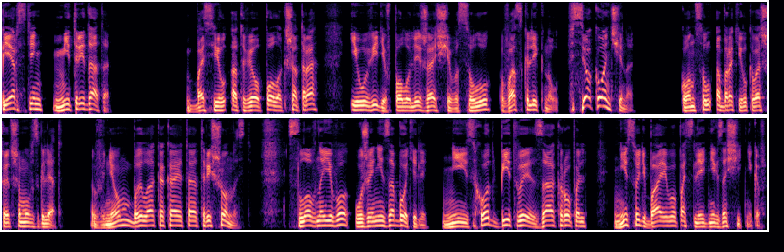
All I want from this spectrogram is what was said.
Перстень Митридата. Басил отвел полок шатра и, увидев полулежащего Сулу, воскликнул «Все кончено!» Консул обратил к вошедшему взгляд. В нем была какая-то отрешенность, словно его уже не заботили ни исход битвы за Акрополь, ни судьба его последних защитников.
